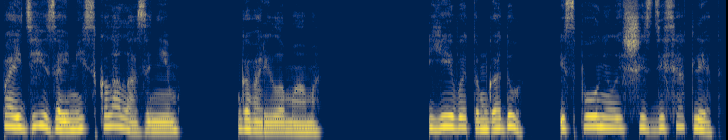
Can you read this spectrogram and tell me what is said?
«Пойди и займись скалолазанием», — говорила мама. Ей в этом году исполнилось 60 лет,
